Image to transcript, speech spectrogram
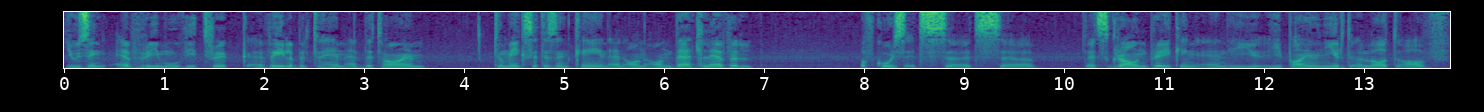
using every movie trick available to him at the time to make Citizen Kane. And on, on that level, of course, it's uh, it's uh, it's groundbreaking, and he he pioneered a lot of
